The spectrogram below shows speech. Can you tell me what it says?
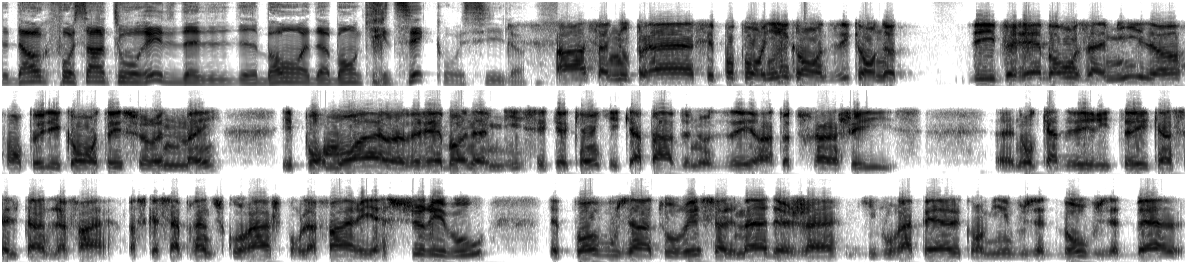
Donc, il faut s'entourer de, bons, de bons critiques aussi. Là. Ah, ça nous prend. C'est pas pour rien qu'on dit qu'on a des vrais bons amis, là. On peut les compter sur une main. Et pour moi, un vrai bon ami, c'est quelqu'un qui est capable de nous dire en toute franchise euh, nos quatre vérités quand c'est le temps de le faire. Parce que ça prend du courage pour le faire. Et assurez-vous de ne pas vous entourer seulement de gens qui vous rappellent combien vous êtes beau, vous êtes belle.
